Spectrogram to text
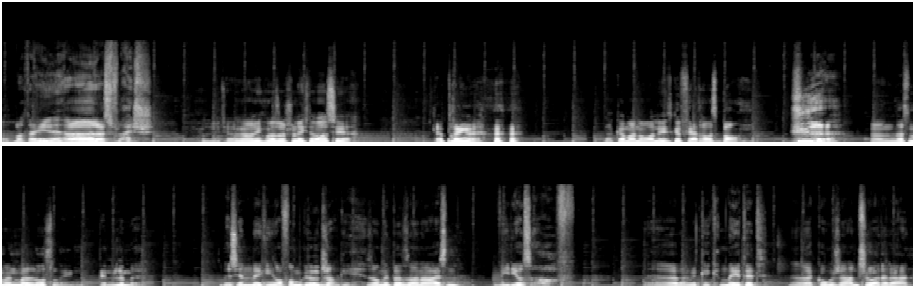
Was macht er hier? Ah, das Fleisch. Sieht ja gar nicht mal so schlecht aus hier. Der Prängel. da kann man ein ordentliches Gefährt draus bauen. Hier. Dann lassen wir ihn mal loslegen, den Lümmel. Bisschen Making-of vom Grill-Junkie. So nimmt er seine heißen Videos auf. Ja, da wird geknetet. Ja, komische Handschuhe hat er da an.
